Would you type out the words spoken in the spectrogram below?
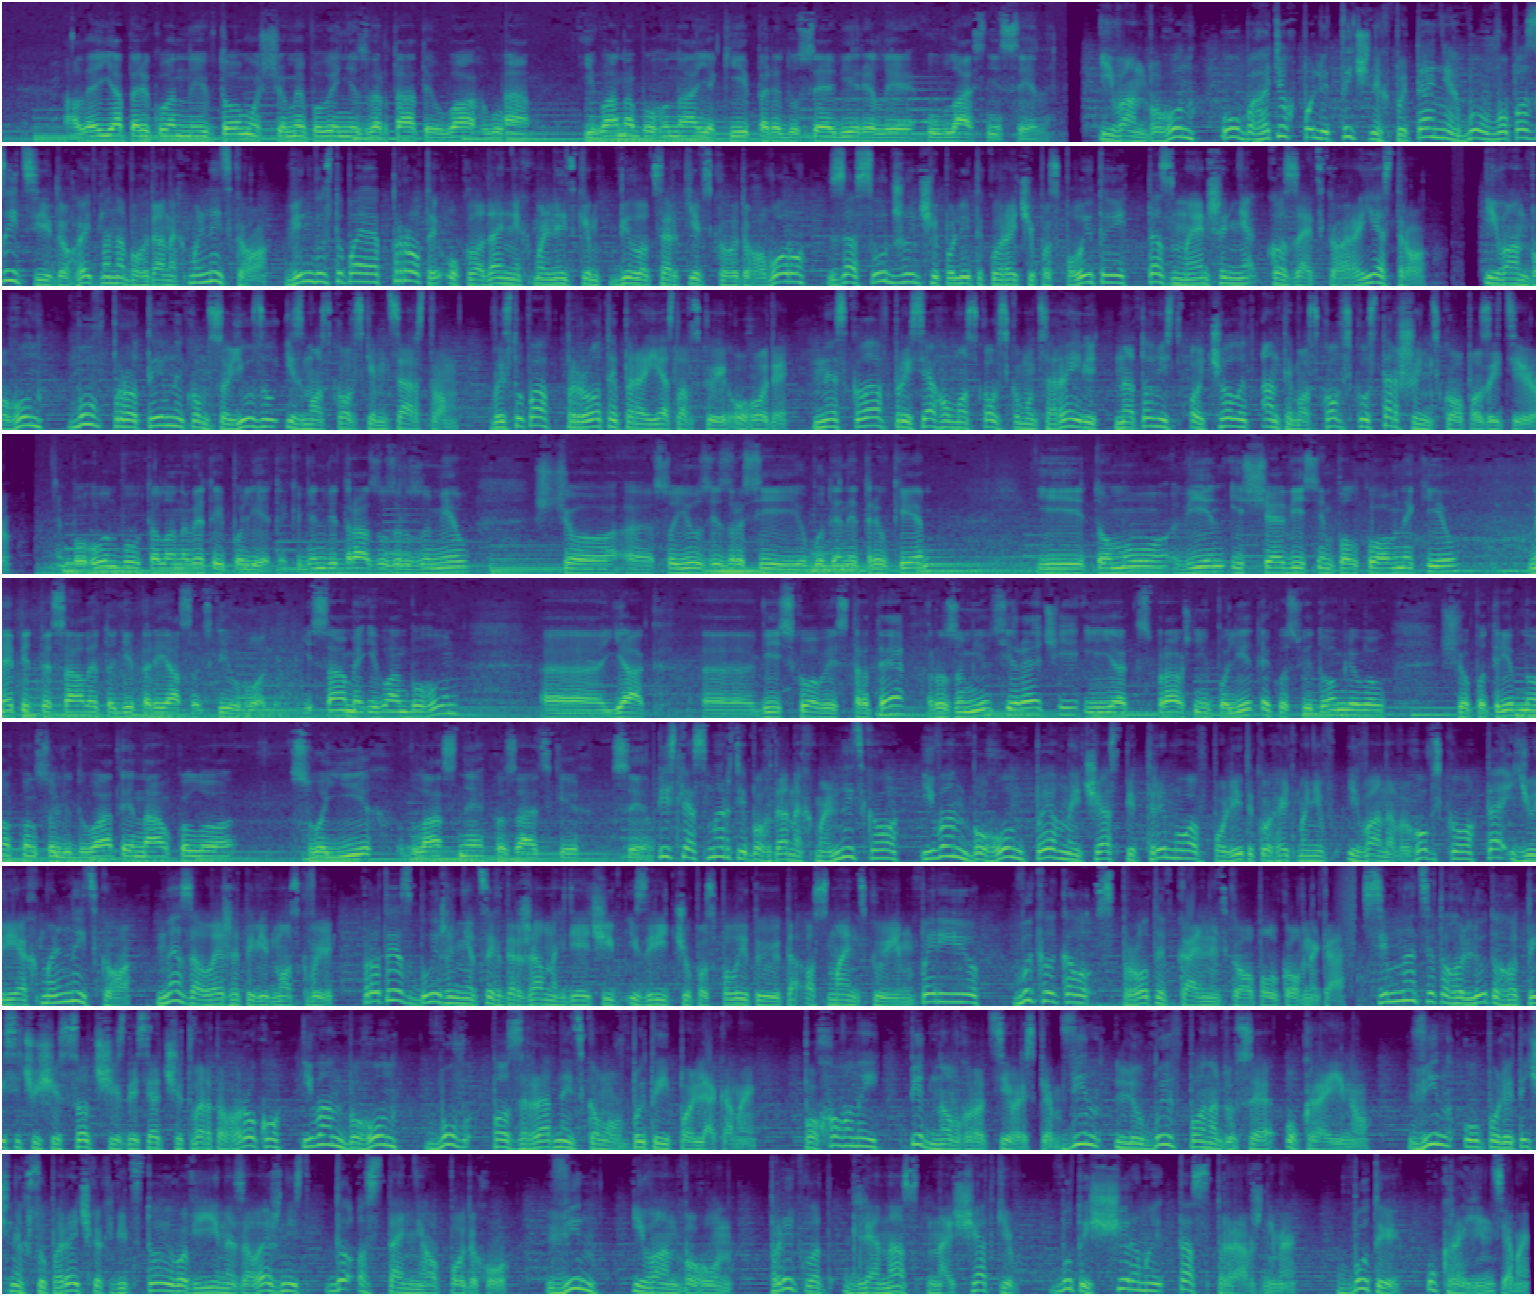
Але я переконаний в тому, що ми повинні звертати увагу на Івана Богуна, які передусе вірили у власні сили. Іван Богун у багатьох політичних питаннях був в опозиції до гетьмана Богдана Хмельницького. Він виступає проти укладання Хмельницьким білоцерківського договору, засуджуючи політику Речі Посполитої та зменшення козацького реєстру. Іван Богун був противником союзу із Московським царством, виступав проти Переяславської угоди, не склав присягу московському цареві, натомість очолив антимосковську старшинську опозицію. Богун був талановитий політик. Він відразу зрозумів, що е, союз із Росією буде нетривким, і тому він і ще вісім полковників не підписали тоді Переяславські угоди. І саме Іван Богун, е, як військовий стратег розумів ці речі і як справжній політик усвідомлював, що потрібно консолідувати навколо своїх власне козацьких сил. Після смерті Богдана Хмельницького Іван Богун певний час підтримував політику гетьманів Івана Виговського та Юрія Хмельницького не залежати від Москви. Проте зближення цих державних діячів із Річчю Посполитою та Османською імперією викликало спротив кальницького полковника. 17 лютого 1664 року Іван Богун був по зрадницькому вбитий поляками. Похований під Новгород-Сіверським. Він любив понад усе Україну. Він у політичних суперечках відстоював її незалежність до останнього подиху. Він, Іван Богун, приклад для нас, нащадків, бути щирими та справжніми, бути українцями.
